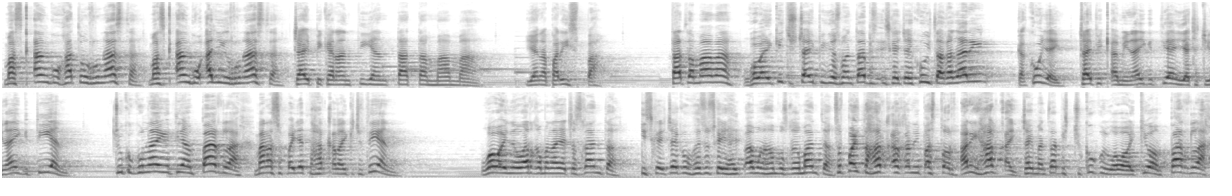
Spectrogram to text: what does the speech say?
Mask'angu hatun runasta, mask'angu allin runasta. Chaypi kanantiyan tata mama. Yana parispa. Tata mama, wawaykichus Dios mantapis iskay chaykuyta gallarin. Kakuyay, chaypi k'aminayki tiyan, yachachinayki tiyan. Chukukunayki tiyan parlaq, mana supayata harqanaykichu tiyan. Waway warga manaya chasganta. Iskay chay con Jesús kay halpaman hamos gamanta. Supayta harqalqa ni pastor. Ari harqay. Chay mantapis chukukuy waway kiwan parlaq.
